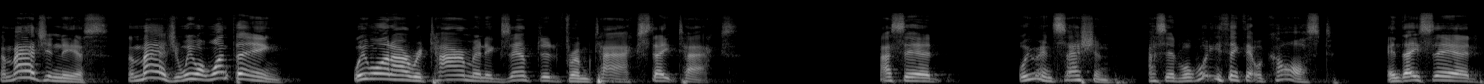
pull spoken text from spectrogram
Imagine this. Imagine, we want one thing. We want our retirement exempted from tax, state tax. I said, We were in session. I said, Well, what do you think that would cost? And they said,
